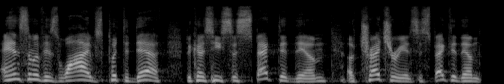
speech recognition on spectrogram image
and some of his wives put to death because he suspected them of treachery and suspected them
